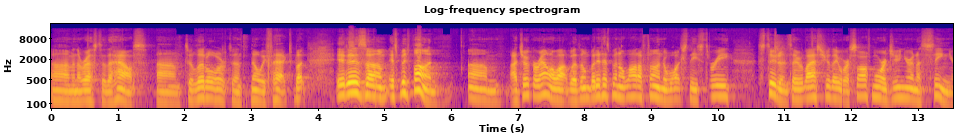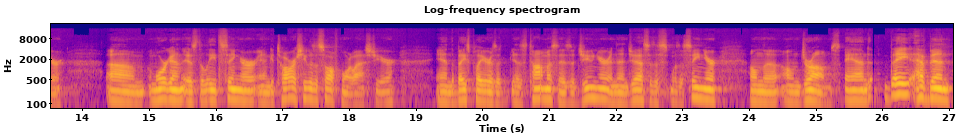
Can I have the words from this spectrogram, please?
um, and the rest of the house um, to little or to no effect. But it is, um, it's been fun. Um, I joke around a lot with them, but it has been a lot of fun to watch these three students. They were, last year they were a sophomore, a junior, and a senior. Um, Morgan is the lead singer and guitarist. She was a sophomore last year. And the bass player is, a, is Thomas, is a junior, and then Jess a, was a senior on the on drums, and they have been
